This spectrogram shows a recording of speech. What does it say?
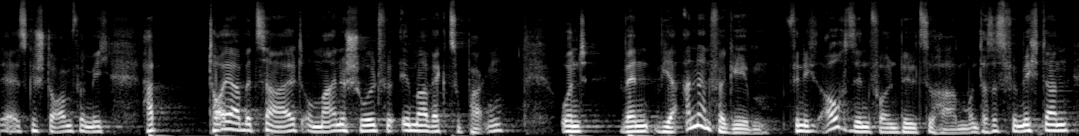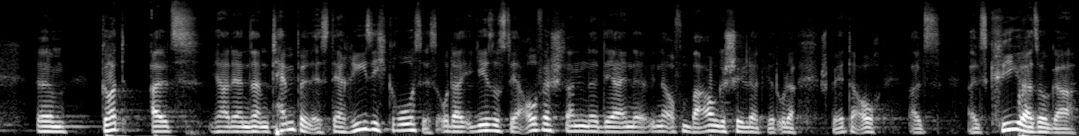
er ist gestorben für mich, hat teuer bezahlt, um meine Schuld für immer wegzupacken. Und wenn wir anderen vergeben, finde ich es auch sinnvoll, ein Bild zu haben. Und das ist für mich dann ähm, Gott als, ja, der in seinem Tempel ist, der riesig groß ist, oder Jesus, der Auferstandene, der in der, in der Offenbarung geschildert wird, oder später auch als, als Krieger sogar,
